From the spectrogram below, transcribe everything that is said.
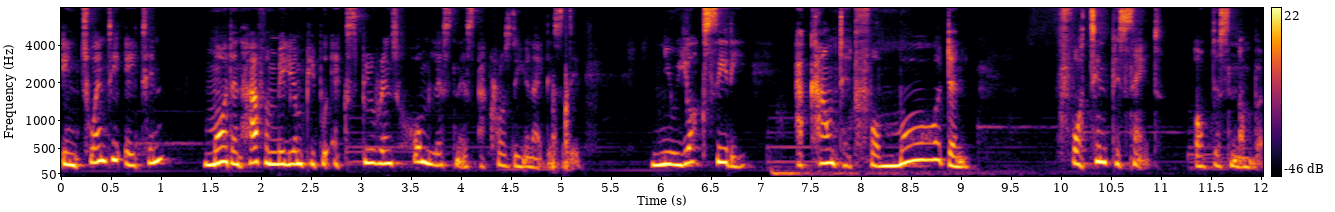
In 2018, more than half a million people experienced homelessness across the United States. New York City accounted for more than 14% of this number.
